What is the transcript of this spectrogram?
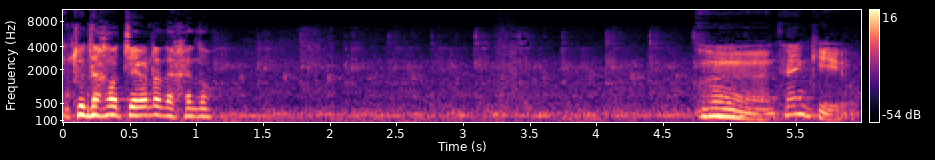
একটু দেখাও চেহারাটা দেখাই দাও। Hmm, thank you.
